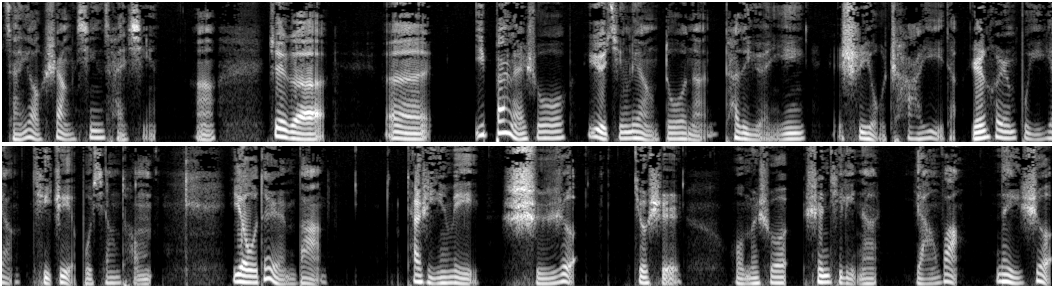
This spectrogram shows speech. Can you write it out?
咱要上心才行啊。这个，呃。一般来说，月经量多呢，它的原因是有差异的，人和人不一样，体质也不相同。有的人吧，他是因为湿热，就是我们说身体里呢阳旺内热，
